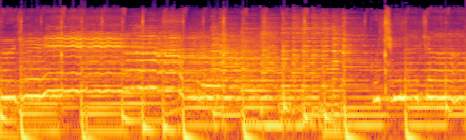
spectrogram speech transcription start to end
तुझे। कुछ न चाह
